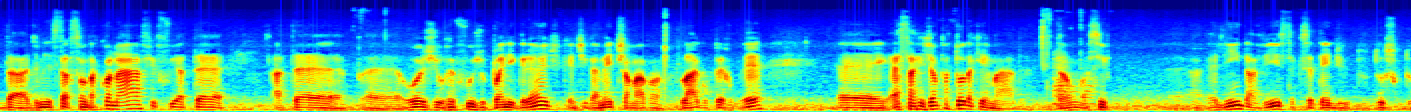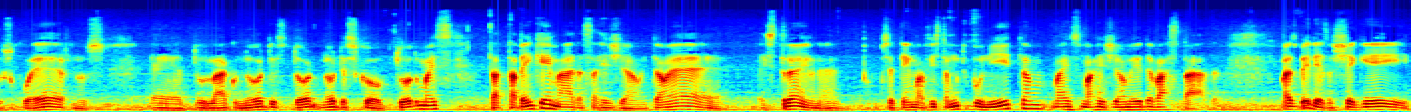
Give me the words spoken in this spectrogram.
da administração da CONAF, fui até até é, hoje o refúgio Pane Grande, que antigamente chamava Lago Perruê. É, essa região está toda queimada. Então, Ah, tá. assim, é, é linda a vista que você tem de, dos, dos Cuernos, é, do Lago Nordes, Nordesco todo, mas tá, tá bem queimada essa região. Então é, é estranho, né? Você tem uma vista muito bonita, mas uma região meio devastada. Mas beleza, cheguei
